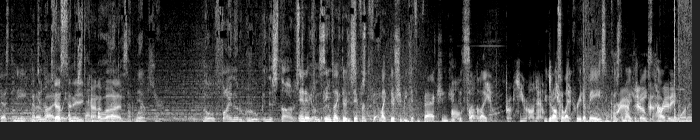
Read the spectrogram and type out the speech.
Destiny kind of not vibe. fully Destiny understand kind of all that vibe. is at Yeah. Work here. No finer group in the stars. and it seems like there's different fa- like there should be different factions you I'll could so, like you from here on out, you could also like create a base and customize your base however ready. you want it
